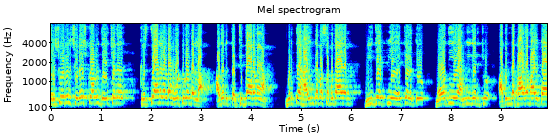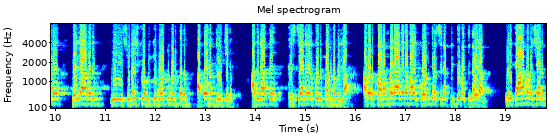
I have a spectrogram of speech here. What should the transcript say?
തൃശൂരിൽ സുരേഷ് ഗോപി ജയിച്ചത് ക്രിസ്ത്യാനികളുടെ വോട്ട് കൊണ്ടല്ല. അതൊരു തെറ്റിദ്ധാരണയാണ്. ഇവിടുത്തെ ഹൈന്ദവ സമുദായം ബി ജെ പിയെ ഏറ്റെടുത്തു മോദിയെ അംഗീകരിച്ചു. അതിന്റെ ഭാഗമായിട്ടാണ് എല്ലാവരും ഈ സുരേഷ് ഗോപിക്ക് വോട്ട് കൊടുത്തതും അദ്ദേഹം ജയിച്ചതും. അതിനകത്ത് ക്രിസ്ത്യാനികൾക്ക് ഒരു പങ്കുമില്ല. അവർ പരമ്പരാഗതമായി കോൺഗ്രസിനെ പിന്തുണയ്ക്കുന്നവരാണ്. ഒരു കാരണവശാലും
